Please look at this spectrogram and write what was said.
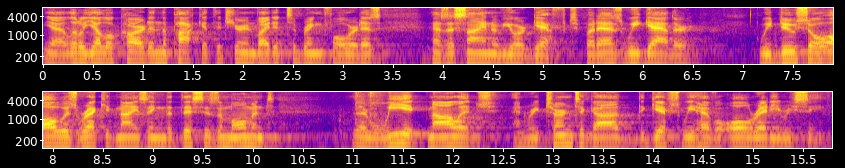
yeah, a little yellow card in the pocket that you're invited to bring forward as, as a sign of your gift. But as we gather, we do so always recognizing that this is a moment that we acknowledge and return to God the gifts we have already received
